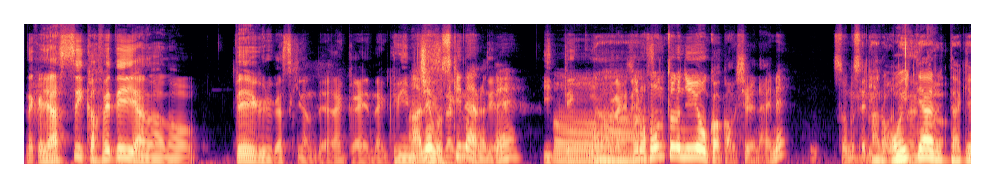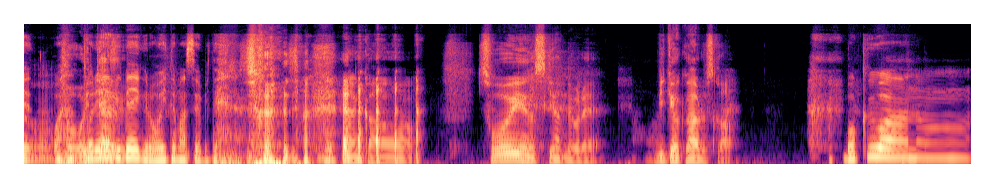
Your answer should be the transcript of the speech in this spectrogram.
なんか安いカフェテリアのあの、ベーグルが好きなんだよ。なんか、なんかクリームあ、チーズでも好きな。のね。1.5ぐらい。それ本当のニューヨーカーかもしれないね。そのセリフは。あの置いてあるだけ、うん とりあえずベーグル置いてますよみたいな。そうそうなんか、うんそういうの好きなんで俺。美脚あるっすか？僕はあのー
